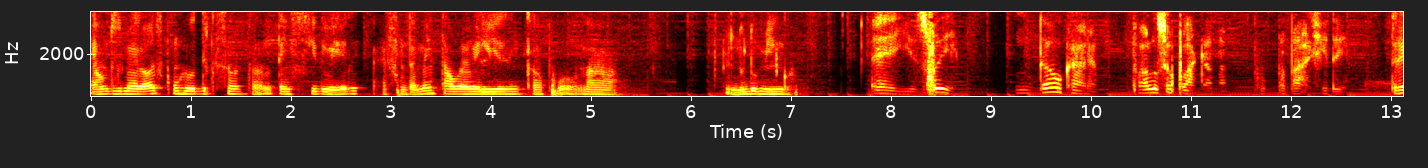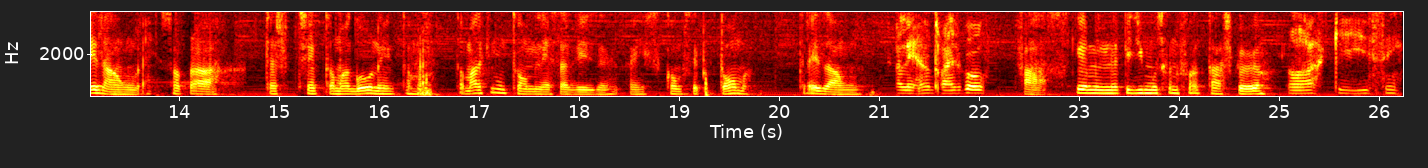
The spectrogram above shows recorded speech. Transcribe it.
É um dos melhores com o Rodrigo Santana, tem sido ele. É fundamental o Elias em campo na, no domingo. É isso aí. Então, cara, fala o seu placar pra, pra partida aí. 3x1, velho. Só pra. Que sempre toma gol, né? Então, tomara que não tome dessa vez, né? Mas como sempre toma, 3x1. Alejandro faz gol. Faz. Que a menina pedir música no Fantástico, viu? Ó, oh, que isso, hein?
